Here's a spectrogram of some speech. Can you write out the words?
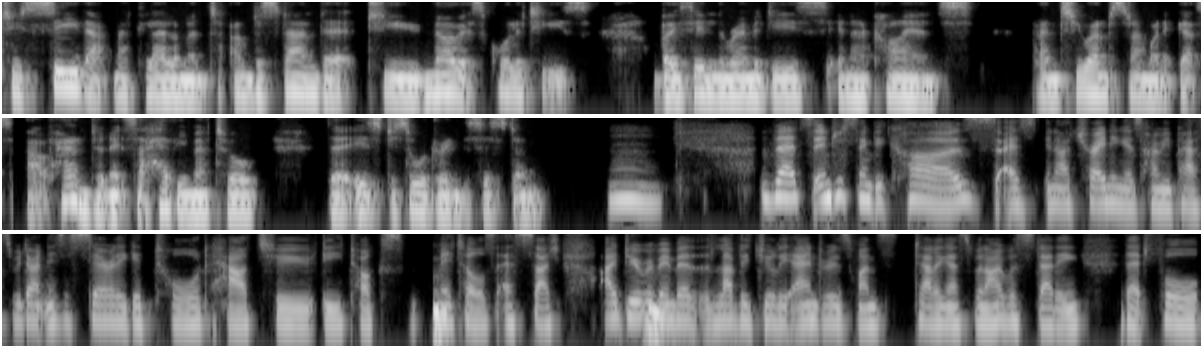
to see that metal element, to understand it, to know its qualities, both in the remedies in our clients and you understand when it gets out of hand and it's a heavy metal that is disordering the system. Mm. That's interesting because, as in our training as homeopaths, we don't necessarily get taught how to detox metals as such. I do Mm. remember the lovely Julie Andrews once telling us when I was studying that for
